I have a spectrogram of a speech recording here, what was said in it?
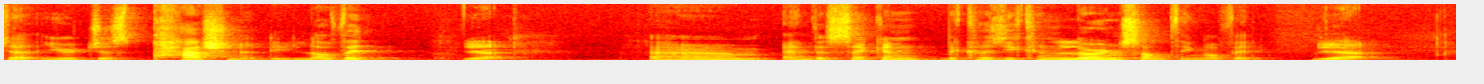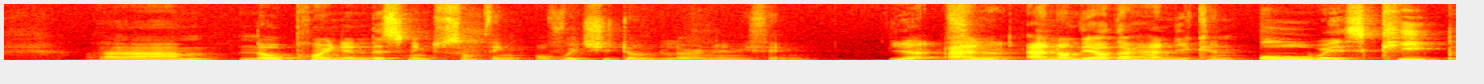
that you're just passionately love it. Yeah. Um, and the second, because you can learn something of it. Yeah. Um, no point in listening to something of which you don't learn anything. Yeah. And sure. and on the other hand, you can always keep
